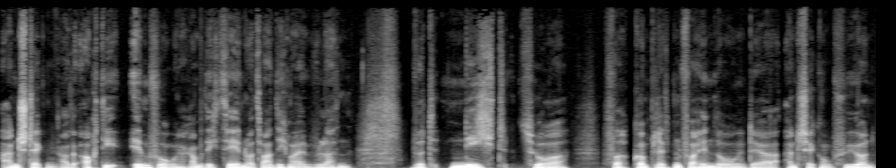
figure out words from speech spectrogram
anstecken. Also auch die Impfung, da kann man sich 10 oder 20 Mal impfen lassen, wird nicht zur kompletten Verhinderung der Ansteckung führen.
